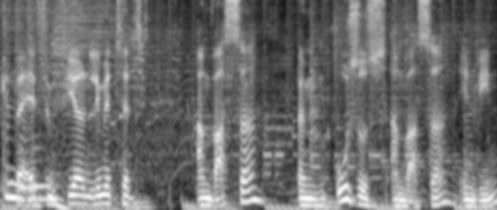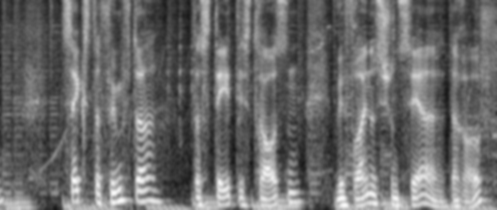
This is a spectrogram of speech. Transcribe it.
Genau. bei FM4 Unlimited am Wasser, beim Usus am Wasser in Wien. 6.5. Das Date ist draußen. Wir freuen uns schon sehr darauf.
